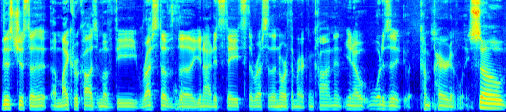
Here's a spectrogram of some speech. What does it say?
this just a, a microcosm of the rest of the United States, the rest of the North American continent? You know, what is it comparatively? So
